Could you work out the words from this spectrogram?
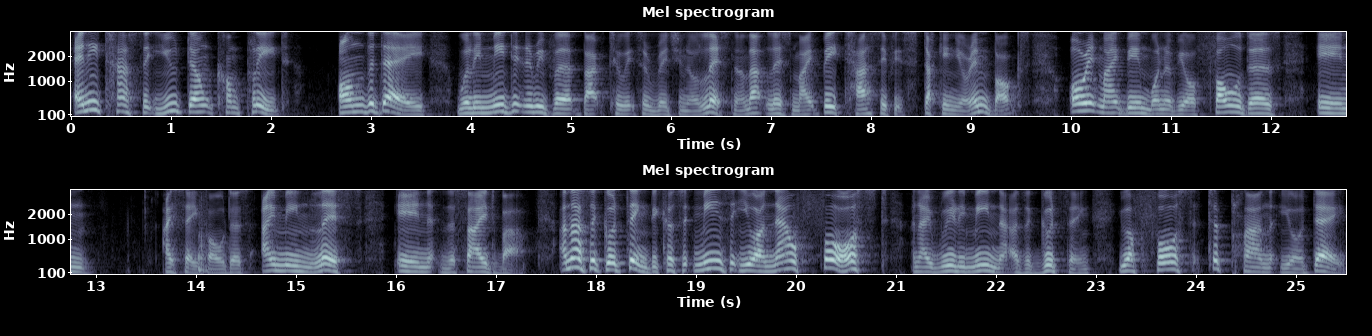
any task that you don't complete on the day will immediately revert back to its original list. Now that list might be tasks if it's stuck in your inbox, or it might be in one of your folders in, I say folders, I mean lists in the sidebar. And that's a good thing because it means that you are now forced and I really mean that as a good thing, you are forced to plan your day.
